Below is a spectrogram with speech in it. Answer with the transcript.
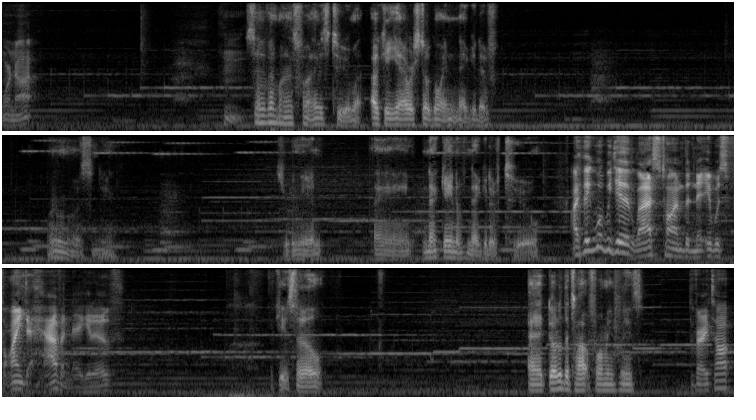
Or not. Hmm. Seven minus five is two. Okay, yeah, we're still going negative. It here? So we need a net gain of negative two. I think what we did last time, the it was fine to have a negative. Okay, so uh, go to the top for me, please. The very top.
